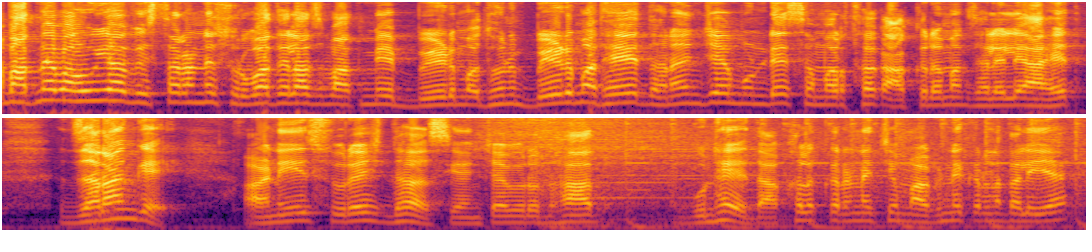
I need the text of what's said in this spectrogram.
बातम्या पाहूया. विस्ताराने सुरुवातीलाच बातमी बीडमधून बीडमध्ये धनंजय मुंडे समर्थक आक्रमक झालेले आहेत. जरांगे आणि सुरेश धस यांच्या विरोधात गुन्हे दाखल करण्याची मागणी करण्यात आली आहे.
